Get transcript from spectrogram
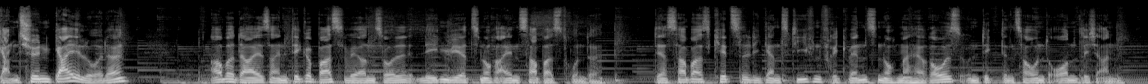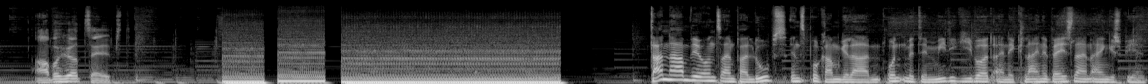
Ganz schön geil, oder? Aber da es ein dicker Bass werden soll, legen wir jetzt noch einen Sabbass drunter. Der Sabbass kitzelt die ganz tiefen Frequenzen nochmal heraus und dickt den Sound ordentlich an. Aber hört selbst. Dann haben wir uns ein paar Loops ins Programm geladen und mit dem MIDI-Keyboard eine kleine Bassline eingespielt.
